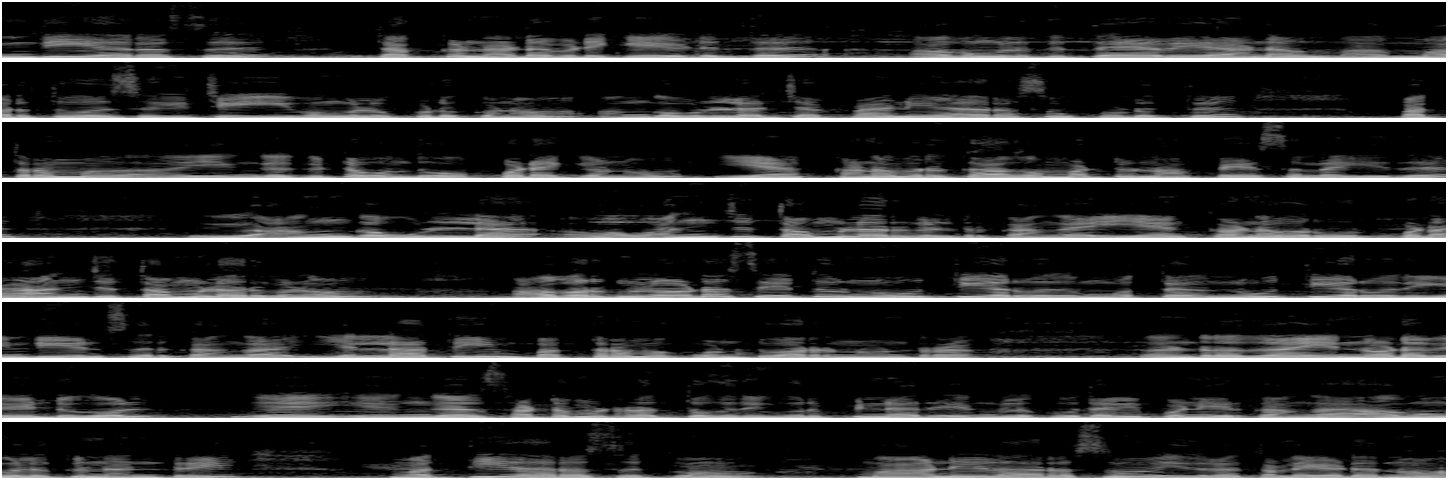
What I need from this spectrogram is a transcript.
இந்திய அரசு தக்க நடவடிக்கை எடுத்து அவங்களுக்கு தேவையான ம மருத்துவ சிகிச்சை இவங்களும் கொடுக்கணும். அங்கே உள்ள ஜப்பானிய அரசும் கொடுத்து பத்திரமா எங்ககிட்ட வந்து ஒப்படைக்கணும். என் கணவருக்காக மட்டும் நான் பேசலை இது. அங்கே உள்ள அஞ்சு தமிழர்கள் இருக்காங்க. என் கணவர் உட்பட அஞ்சு தமிழர்களும் அவர்களோட சேர்த்து நூற்றி அறுபது மொத்த நூற்றி அறுபது இந்தியன்ஸ் இருக்காங்க. எல்லாத்தையும் பத்திரமா கொண்டு வரணுன்றன்றது தான் என்னோட வேண்டுகோள். எங்கள் சட்டமன்ற தொகுதி உறுப்பினர் எங்களுக்கு உதவி பண்ணியிருக்காங்க. அவங்களுக்கு நன்றி. மத்திய அரசுக்கும் மாநில அரசும் இதில் தலையிடணும்.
